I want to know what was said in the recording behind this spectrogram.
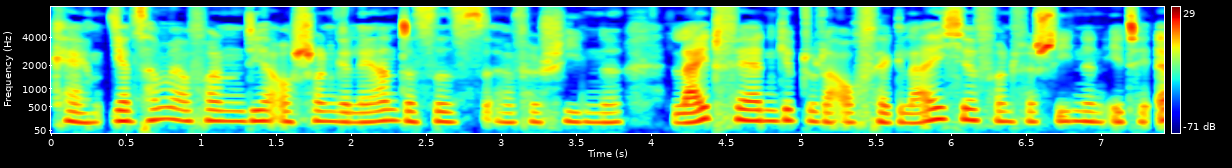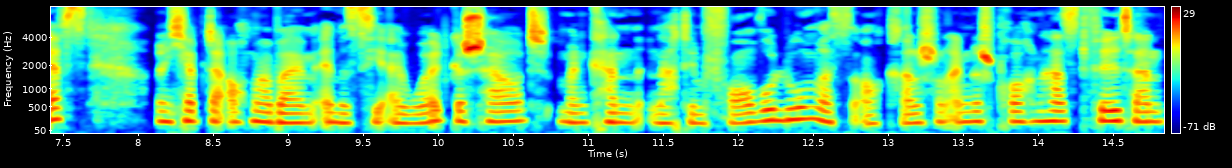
Okay, jetzt haben wir von dir auch schon gelernt, dass es äh, verschiedene Leitfäden gibt oder auch Vergleiche von verschiedenen ETFs. Und ich habe da auch mal beim MSCI World geschaut. Man kann nach dem Fondsvolumen, was du auch gerade schon angesprochen hast, filtern,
